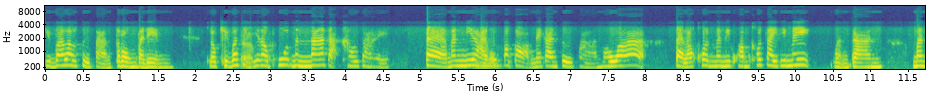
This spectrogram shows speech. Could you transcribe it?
คิดว่าเราสื่อสารตรงประเด็น เราคิดว่าสิ่งครับที่เราพูดมันน่าจะเข้าใจ แต่มันมีหลายอืมองค์ประกอบในการสื่อสาร เพราะว่าแต่ละคนมันมีความเข้าใจที่ไม่เหมือนกัน มัน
